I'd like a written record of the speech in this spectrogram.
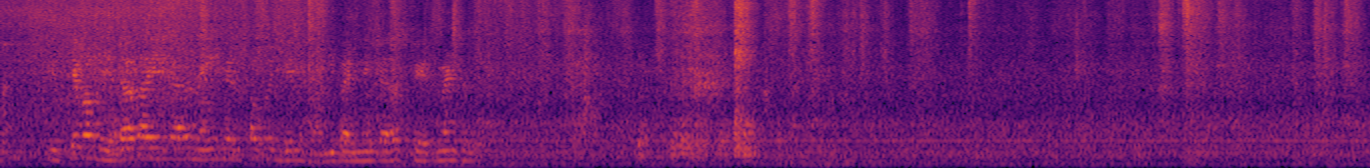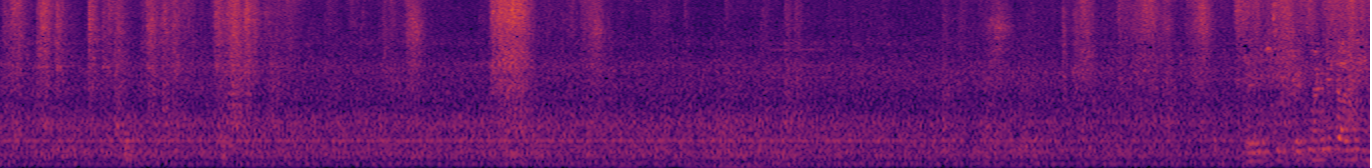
है इसके बाद भेजा था ये कह रहा नहीं मेरे पास कोई बिल है नहीं पेंडिंग कह रहा स्टेटमेंट स्टेटमेंट निकालनी है।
